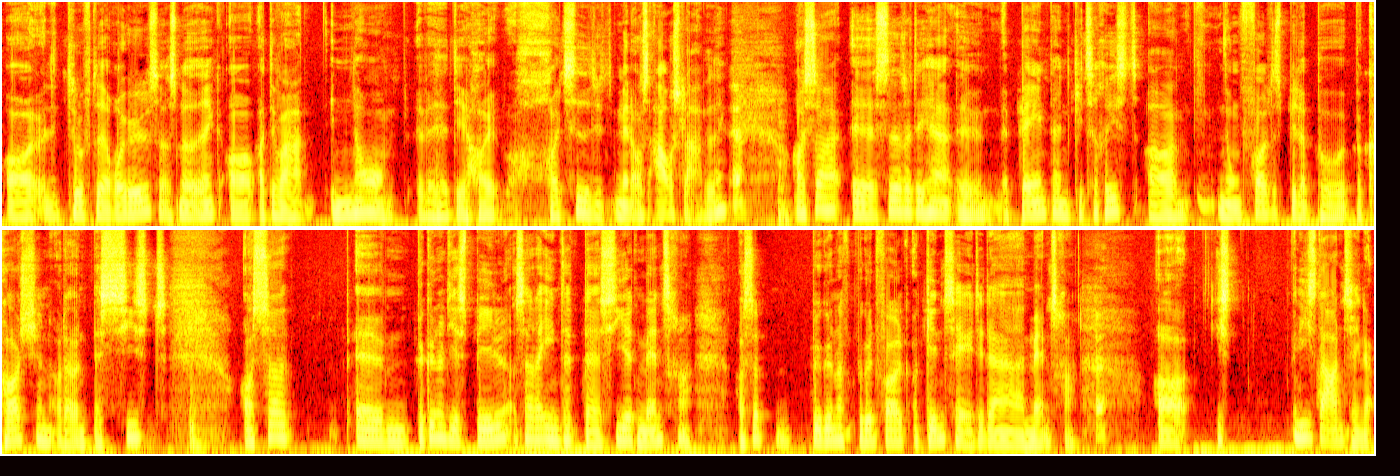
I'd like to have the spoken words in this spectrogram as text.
og det duftede af røgelse og sådan noget, ikke? Og, og det var enormt hvad hedder det, høj, højtidligt, men også afslappet. Ikke? Ja. Og så øh, sidder der det her øh, band, der er en guitarist, og nogle folk, der spiller på percussion, og der er en bassist, og så øh, begynder de at spille, og så er der en, der, der siger et mantra, og så begynder, begynder folk at gentage det der mantra. Ja. Og i, lige i starten tænkte jeg,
